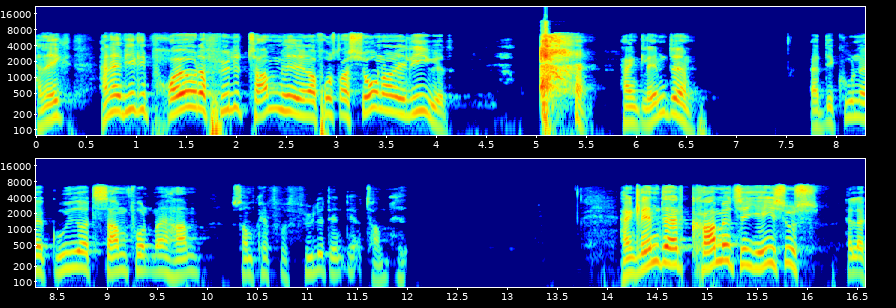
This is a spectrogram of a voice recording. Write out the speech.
Han havde, ikke, han havde virkelig prøvet at fylde tomheden og frustrationerne i livet. han glemte, at det kun er Gud og et samfund med ham, som kan forfylde den der tomhed. Han glemte at komme til Jesus, eller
